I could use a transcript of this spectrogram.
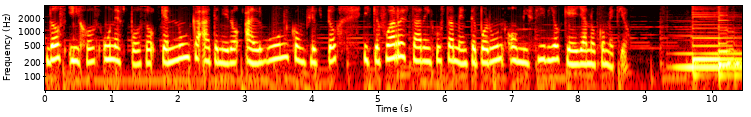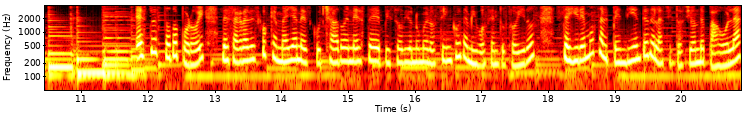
dos hijos, un esposo que nunca ha tenido algún conflicto y que fue arrestada injustamente por un homicidio que ella no cometió. Esto es todo por hoy. Les agradezco que me hayan escuchado en este episodio número 5 de Mi voz en tus oídos. Seguiremos al pendiente de la situación de Paola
